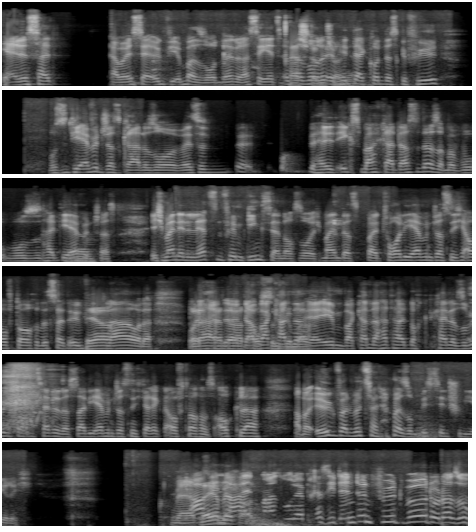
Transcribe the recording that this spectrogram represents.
Ja, das ist halt, aber ist ja irgendwie immer so, ne? Du hast ja jetzt immer so im schon, Hintergrund ja. das Gefühl, wo sind die Avengers gerade so? Weißt du, äh, Held X macht gerade das und das, aber wo, wo sind halt die Ja. Avengers? Ich meine, in den letzten Film ging es ja noch so. Ich meine, dass bei Thor die Avengers nicht auftauchen, ist halt irgendwie Ja. klar. Oder, oder halt, äh, da Wakanda, ja eben, Wakanda hat halt noch keiner so wirklich auf dem Zettel, dass da die Avengers nicht direkt auftauchen, ist auch klar. Aber irgendwann wird es halt immer so ein bisschen schwierig. Ja, naja, wenn da halt mal so der Präsident entführt wird oder so,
